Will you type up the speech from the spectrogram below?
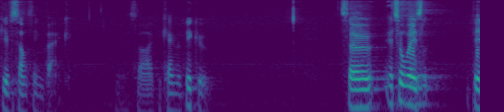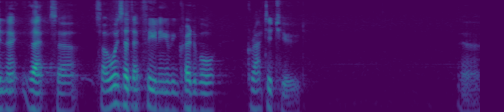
give something back. So I became a bhikkhu. So it's always been that, that uh, so I always had that feeling of incredible gratitude. And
